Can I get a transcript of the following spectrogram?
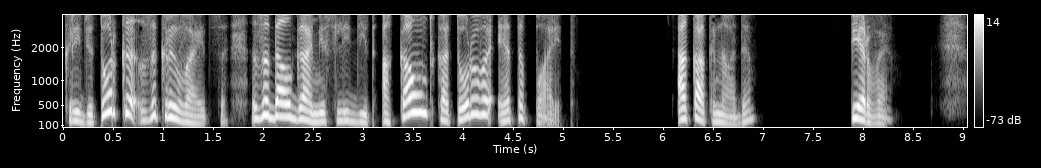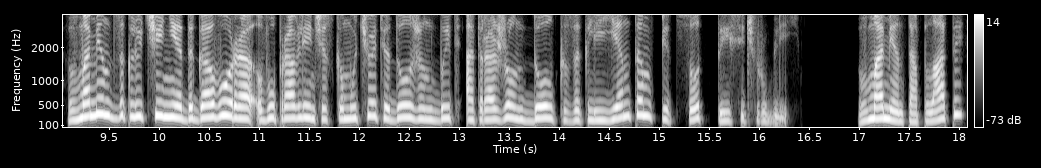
кредиторка закрывается, за долгами следит аккаунт, которого это парит. А как надо? Первое. В момент заключения договора в управленческом учете должен быть отражен долг за клиентом 500 тысяч рублей. В момент оплаты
